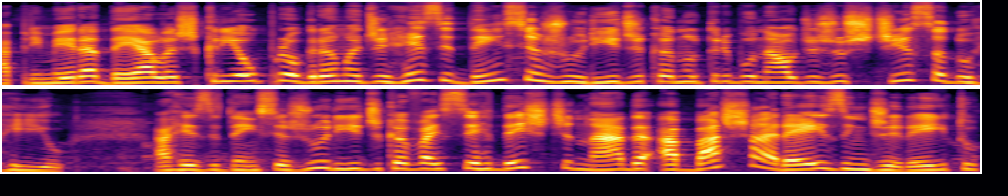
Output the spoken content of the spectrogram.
A primeira delas cria o programa de residência jurídica no Tribunal de Justiça do Rio. A residência jurídica vai ser destinada a bacharéis em direito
